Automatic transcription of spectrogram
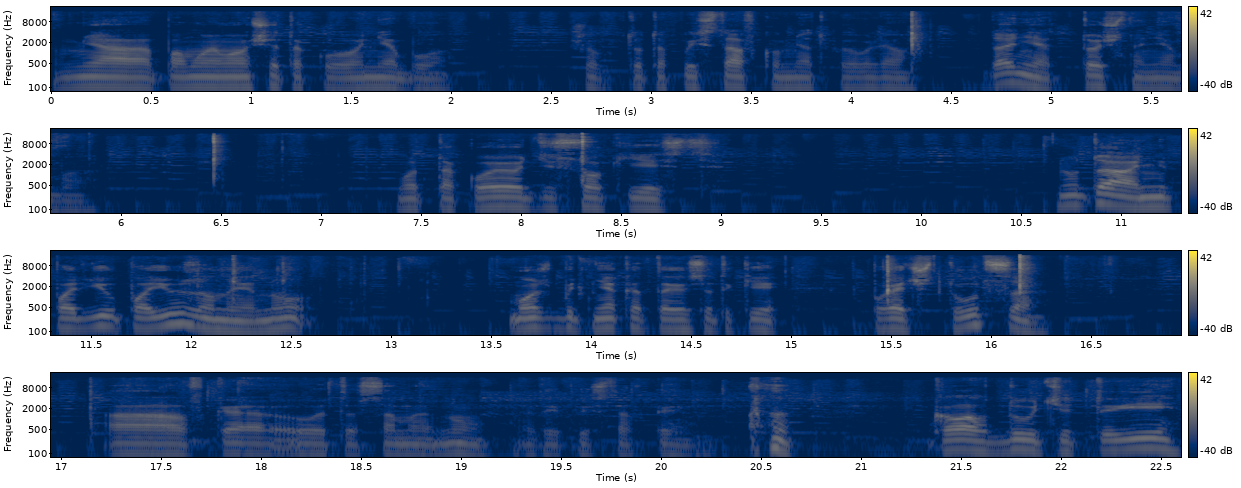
У меня, по-моему, вообще такого не было чтобы кто-то приставку мне отправлял. Да нет, точно не было. Вот такой вот дисок есть. Ну да, они подю поюзанные, но может быть некоторые все-таки прочтутся а, в, это самое, ну, этой приставкой. Call of Duty 3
